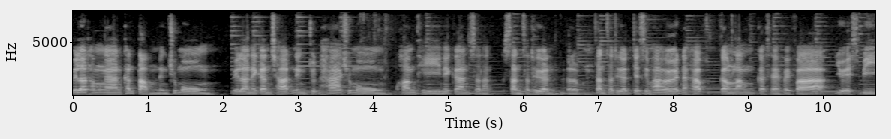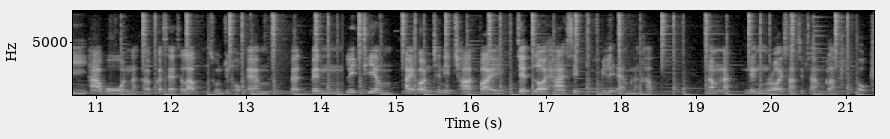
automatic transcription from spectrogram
เวลาทำงานขั้นต่ำ1ชั่วโมง เวลาในการชาร์จ 1.5 ชั่วโมง ความถี่ในการสั่นสั่นสะเทือนสั่นสะเทือน 75 เฮิรตซ์นะครับกำลังกระแสไฟฟ้า USB 5 โวลต์นะครับ กระแสสลับ 0.6 แอมป์ แบตเป็นลิเธียมไอออนชนิดชาร์จไฟ 750 มิลลิแอมป์นะครับ น้ำหนัก 133 กรัม โอเค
